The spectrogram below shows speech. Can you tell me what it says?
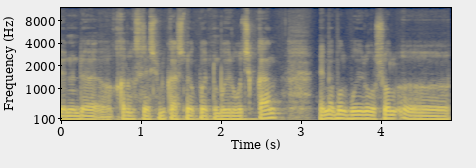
жөнүндө кыргыз республикасынын өкмөтүнүн буйругу чыккан. Эми бул буйрук ушул э,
